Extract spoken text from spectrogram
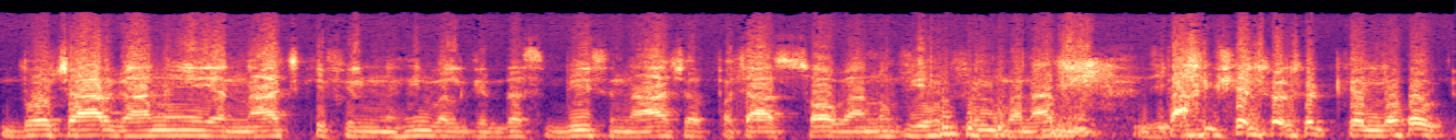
دو چار گانے یا ناچ کی فلم نہیں بلکہ دس بیس ناچ اور پچاس سو گانوں کی فلم بنا دیں جی۔ تاکہ لوگ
